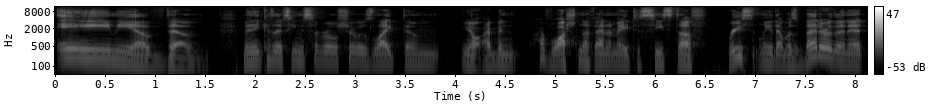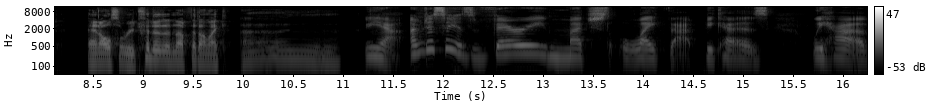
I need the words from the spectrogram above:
any of them. Mainly because I've seen several shows like them. You know, I've been I've watched enough anime to see stuff recently that was better than it, and also retreated enough that I'm like, uh... yeah. I'm just saying it's very much like that because we have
